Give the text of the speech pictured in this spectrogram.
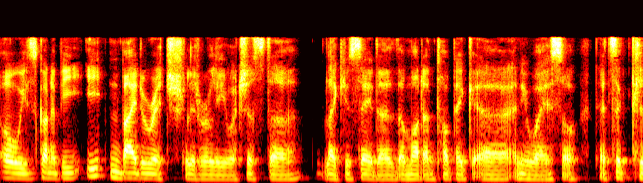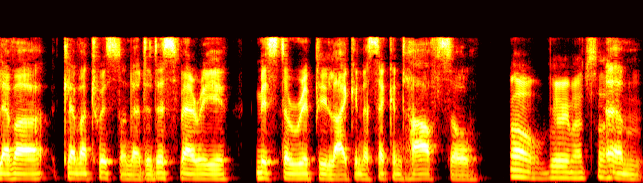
oh, he's gonna be eaten by the rich, literally, which is the, like you say, the the modern topic uh, anyway. So that's a clever clever twist on that. It is very Mr. Ripley like in the second half. So Oh, very much so. um,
